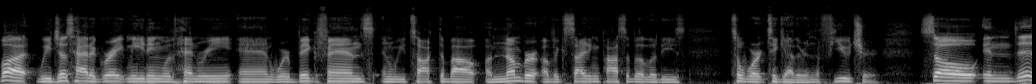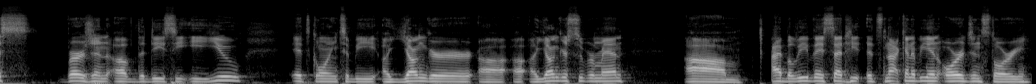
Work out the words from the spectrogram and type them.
But we just had a great meeting with Henry, and we're big fans, and we talked about a number of exciting possibilities to work together in the future. So, in this version of the DCEU, it's going to be a younger, uh, a- younger Superman. Um, I believe they said he, it's not going to be an origin story,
